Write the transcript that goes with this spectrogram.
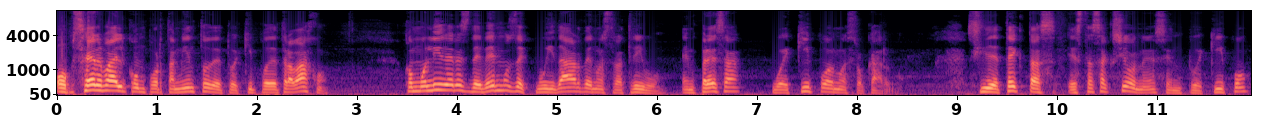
Observa el comportamiento de tu equipo de trabajo. Como líderes debemos de cuidar de nuestra tribu, empresa o equipo a nuestro cargo. Si detectas estas acciones en tu equipo,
